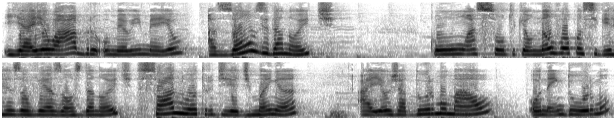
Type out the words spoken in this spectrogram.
E aí eu abro o meu e-mail às 11 da noite com um assunto que eu não vou conseguir resolver às 11 da noite, só no outro dia de manhã. Aí eu já durmo mal, ou nem durmo,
